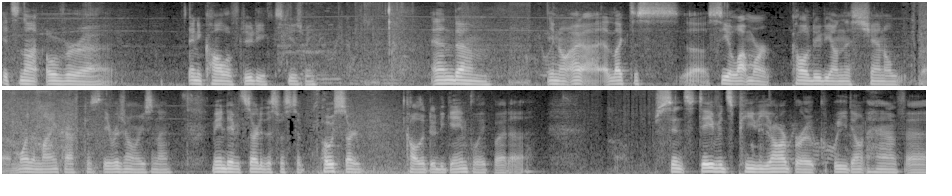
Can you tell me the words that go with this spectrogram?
it's not over uh, any Call of Duty excuse me. And um, you know I, I'd like to uh, see a lot more Call of Duty on this channel uh, more than Minecraft because the original reason I me and David started this was to post our Call of Duty gameplay, but uh, since David's PVR broke, we don't have uh,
